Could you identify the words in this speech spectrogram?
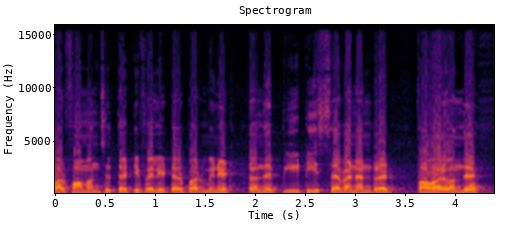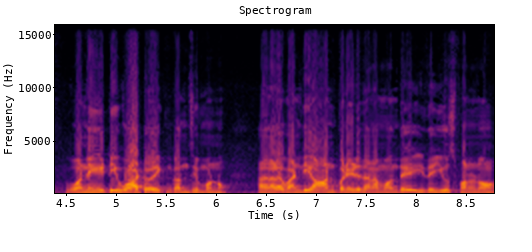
performance thirty five litre per minute வந்து பிடி செவன் ஹண்ட்ரட் பவர் வந்து ஒன் எயிட்டி வாட் வரைக்கும் கன்சியூம் பண்ணும். அதனால் வண்டி ஆன் பண்ணிட்டு தான் நம்ம வந்து இதை யூஸ் பண்ணணும்.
